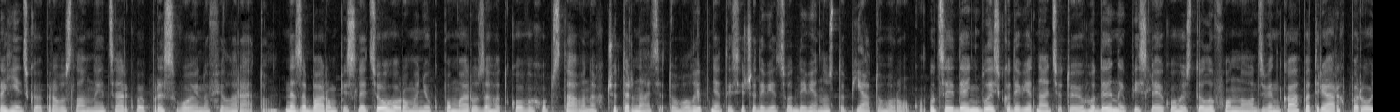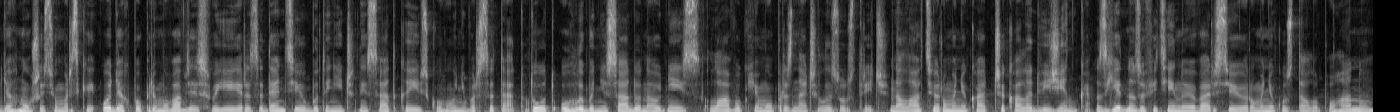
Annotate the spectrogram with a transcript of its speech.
Української православної церкви присвоєну Філаретом. Незабаром після цього Романюк помер у загадкових обставинах 14 липня 1995 року. У цей день близько 19-ї години, після якогось телефонного дзвінка, патріарх, переодягнувшись у морський одяг, попрямував зі своєї резиденції у ботанічний сад Київського університету. Тут, у глибині саду, на одній з лавок йому призначили зустріч. На лавці Романюка чекали дві жінки. Згідно з офіційною версією, Романюку стало погано.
